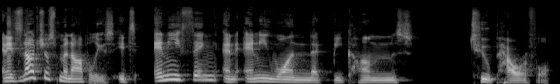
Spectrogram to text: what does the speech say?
And it's not just monopolies, it's anything and anyone that becomes too powerful.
